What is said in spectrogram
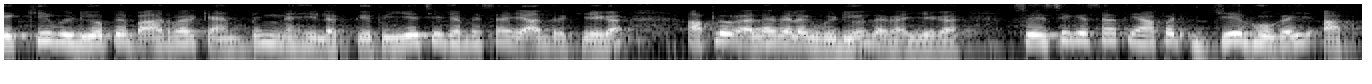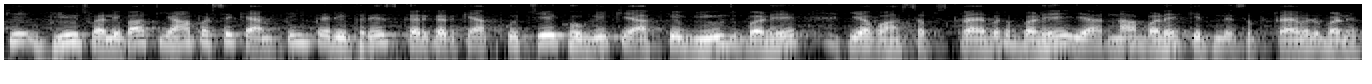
एक ही वीडियो पे बार बार कैंपिंग नहीं लगती तो ये चीज़ हमेशा याद रखिएगा। आप लोग अलग अलग वीडियो लगाइएगा। सो इसी के साथ यहाँ पर ये हो गई आपकी व्यूज़ वाली बात। यहाँ पर से कैंपिंग पर रिफ्रेश कर करके आपको चेक होगी कि आपके व्यूज़ बढ़े या वहाँ सब्सक्राइबर बढ़े या ना बढ़े, कितने सब्सक्राइबर बढ़े।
